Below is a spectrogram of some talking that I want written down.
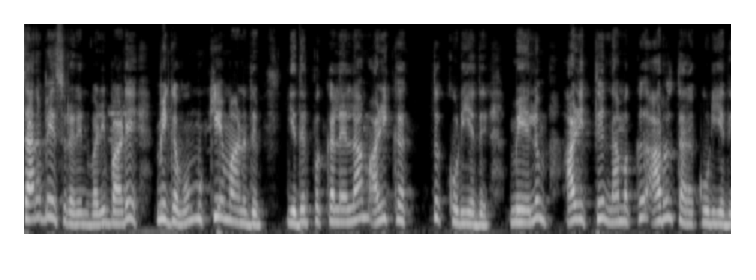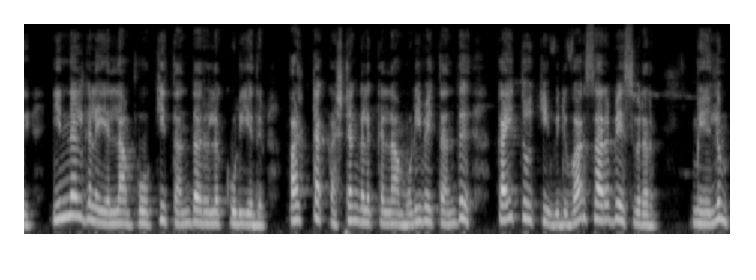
சரபேஸ்வரரின் வழிபாடே மிகவும் முக்கியமானது. எதிர்ப்புகள் எல்லாம் அழிக்க கூடியது மேலும் அழித்து நமக்கு அருள் தரக்கூடியது. இன்னல்களை எல்லாம் போக்கி தந்தருளக்கூடியது. பட்ட கஷ்டங்களுக்கெல்லாம் முடிவை தந்து கை தூக்கி விடுவார் சரபேஸ்வரர் மேலும்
